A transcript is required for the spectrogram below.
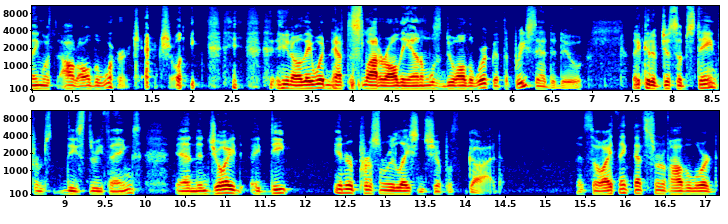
thing without all the work, actually. you know, they wouldn't have to slaughter all the animals and do all the work that the priests had to do. They could have just abstained from these three things and enjoyed a deep interpersonal relationship with God. And so I think that's sort of how the Lord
